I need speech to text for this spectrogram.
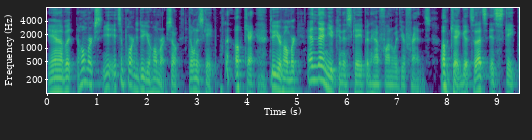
Yeah, but homework's, it's important to do your homework, so don't escape. okay, do your homework, and then you can escape and have fun with your friends. Okay, good. So that's escape.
